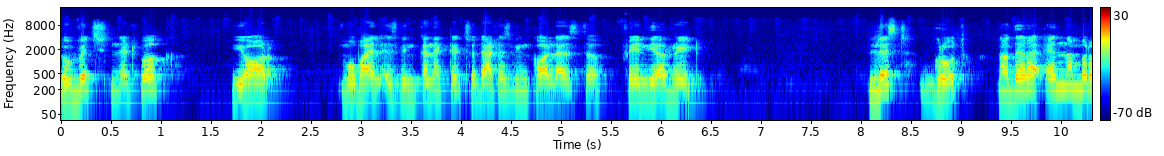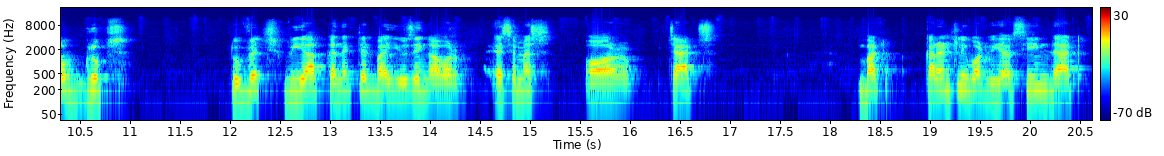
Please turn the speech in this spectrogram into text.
to which network your mobile is being connected. So that is being called as the failure rate list growth. Now there are n number of groups to which we are connected by using our sms or chats. But currently what we have seen that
